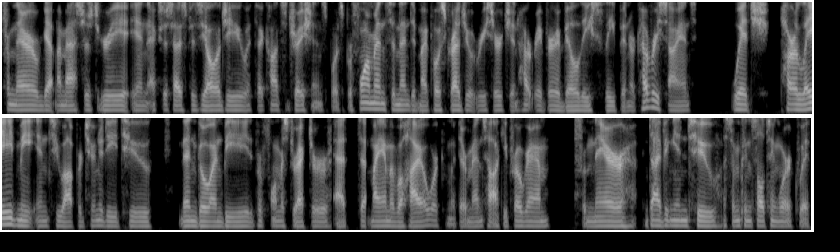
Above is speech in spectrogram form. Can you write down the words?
From there, got my master's degree in exercise physiology with a concentration in sports performance, and then did my postgraduate research in heart rate variability, sleep, and recovery science, which parlayed me into opportunity to then go and be the performance director at uh, Miami of Ohio, working with their men's hockey program. From there, diving into some consulting work with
